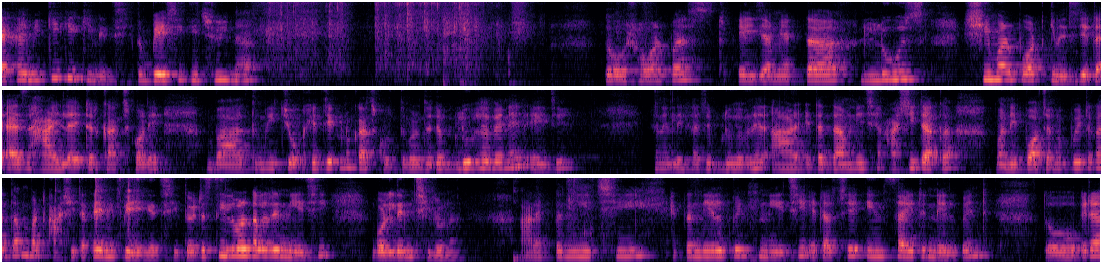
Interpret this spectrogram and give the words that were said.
দেখাই, আমি কী কী কিনেছি। তো বেশি কিছুই না। তো সবার ফার্স্ট এই যে আমি একটা লুজ শিমার পট কিনেছি, যেটা অ্যাজ হাইলাইটার কাজ করে, বা তুমি চোখের যে কোনো কাজ করতে পারো তো এটা ব্লু হেভেনের এই যে। এখানে লেখা আছে ব্লু হেভেনের আর এটার দাম নিয়েছে আশি টাকা। মানে পঁচানব্বই টাকার দাম বাট আশি টাকায় আমি পেয়ে গেছি। তো এটা সিলভার কালারের নিয়েছি গোল্ডেন ছিল না। আর একটা নিয়েছি, একটা নেল পেন্ট নিয়েছি। এটা হচ্ছে ইনসাইডের নেল পেন্ট তো এটা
